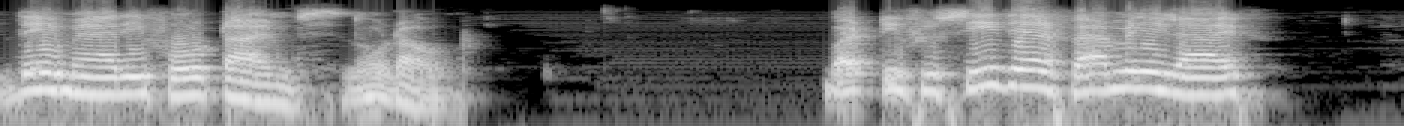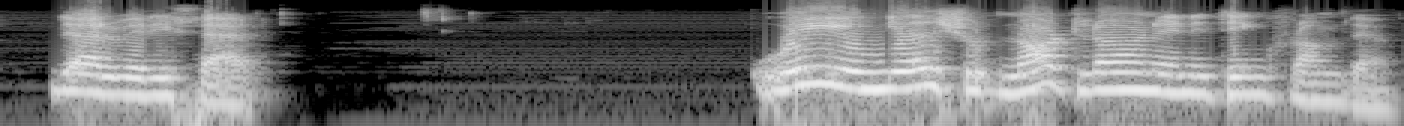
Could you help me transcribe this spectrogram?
they marry four times, no doubt. But if you see their family life, they are very sad. We Indians should not learn anything from them.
